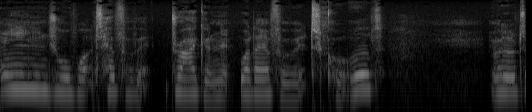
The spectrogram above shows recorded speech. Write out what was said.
angel, whatever it, dragon, whatever it's called, would,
